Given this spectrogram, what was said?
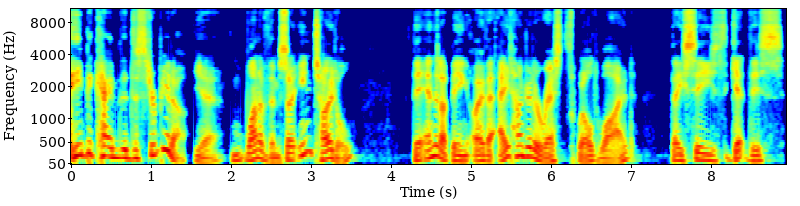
he became the distributor. Yeah, one of them. So in total, there ended up being over 800 arrests worldwide. They seized, get this,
